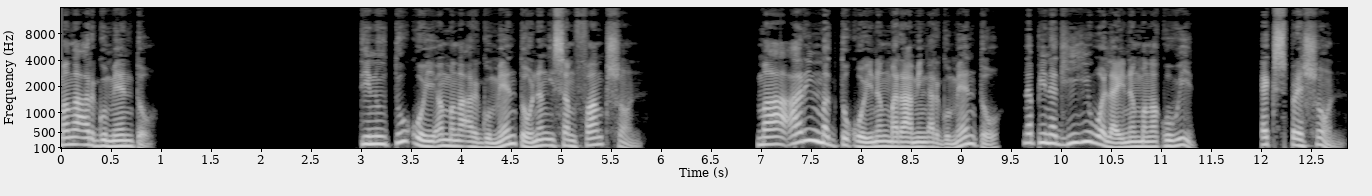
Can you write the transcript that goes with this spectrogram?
Mga argumento Tinutukoy ang mga argumento ng isang function. Maaaring magtukoy ng maraming argumento na pinaghihiwalay ng mga kuwit. Ekspresyon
